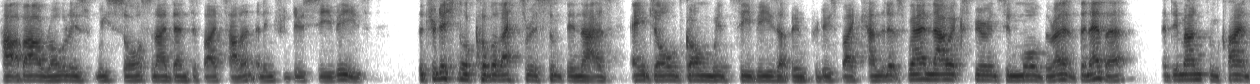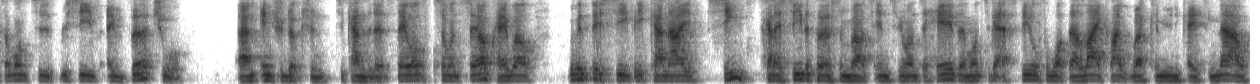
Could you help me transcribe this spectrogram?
part of our role is we source and identify talent and introduce CVs. The traditional cover letter is something that has age old gone with CVs that have been produced by candidates. We're now experiencing more than ever a demand from clients that want to receive a virtual um, introduction to candidates. They also want to say, okay, well, with this CV, can I see can I see the person about to interview? Want to hear them, want to get a feel for what they're like, like we're communicating now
